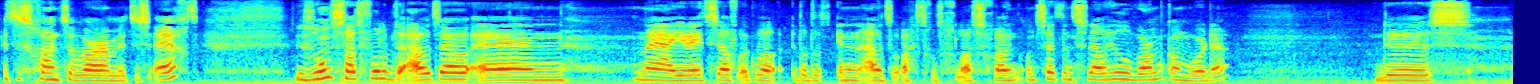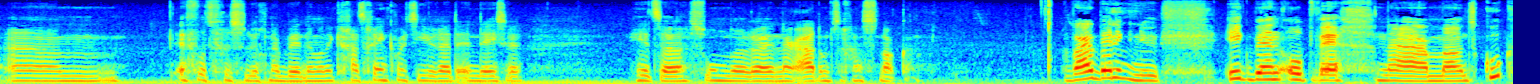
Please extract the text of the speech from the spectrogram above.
het is gewoon te warm. Het is echt. De zon staat vol op de auto. En nou ja, je weet zelf ook wel dat het in een auto achter het glas gewoon ontzettend snel heel warm kan worden. Dus Um, even wat frisse lucht naar binnen, want ik ga het geen kwartier redden in deze hitte zonder uh, naar adem te gaan snakken. Waar ben ik nu? Ik ben op weg naar Mount Cook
